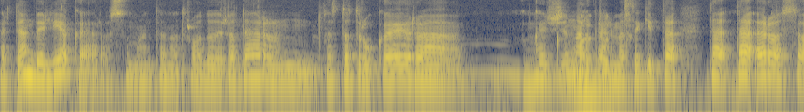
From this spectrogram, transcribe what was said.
ar ten belieka eroso, man ten atrodo, yra dar, tas ta trauka yra, nu, kas žino, ar galime sakyti, ta, ta, ta eroso,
